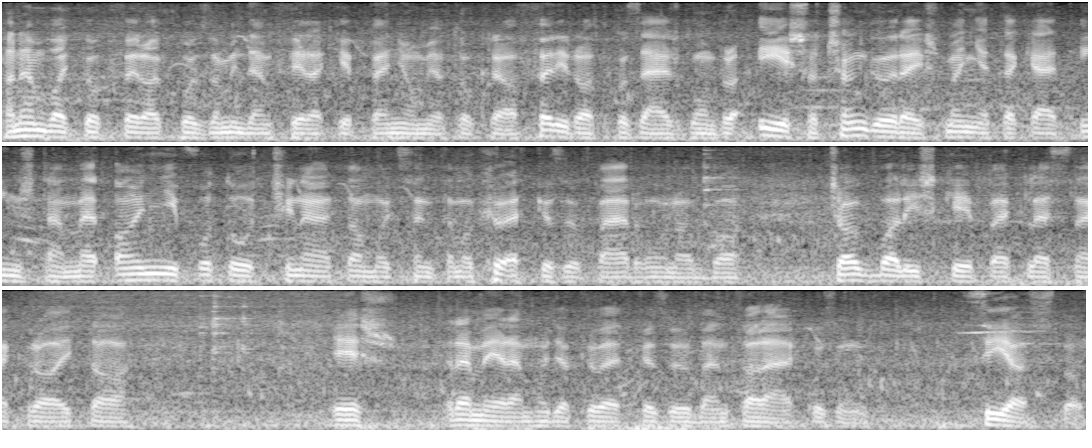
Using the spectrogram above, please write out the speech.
Ha nem vagytok feliratkozva, mindenféleképpen nyomjatok rá a feliratkozás gombra és a csöngőre, és menjetek át Instán, mert annyi fotót csináltam, hogy szerintem a következő pár hónapban csak balis képek lesznek rajta, és remélem, hogy a következőben találkozunk. Sziasztok!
